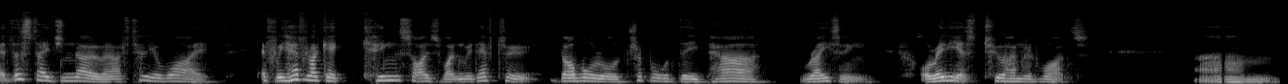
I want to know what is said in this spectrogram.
at this stage, no, and I'll tell you why. If we have like a king size one, we'd have to double or triple the power rating. Already it's 200 watts. Um,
